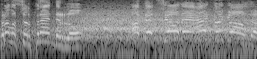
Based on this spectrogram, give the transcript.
Prova a sorprenderlo. Attenzione, ecco il gol.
